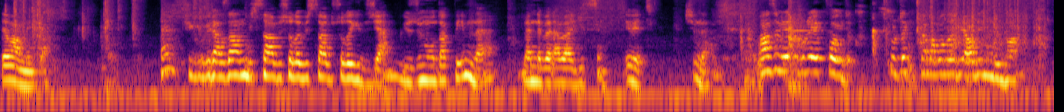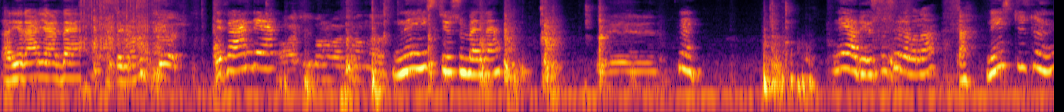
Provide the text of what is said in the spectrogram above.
devam edeceğim. Çünkü birazdan bir sağa bir sola bir sağa bir sola gideceğim. Yüzüme odaklayayım da ben de beraber gitsin. Evet. Şimdi malzemeleri buraya koyduk. Şuradaki kalabalığı bir alayım buradan. Her yer her yerde. Efendim. Acil bana bakman lazım. Ne istiyorsun benden? Ee, Ne arıyorsun söyle bana. Ne istiyorsun?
